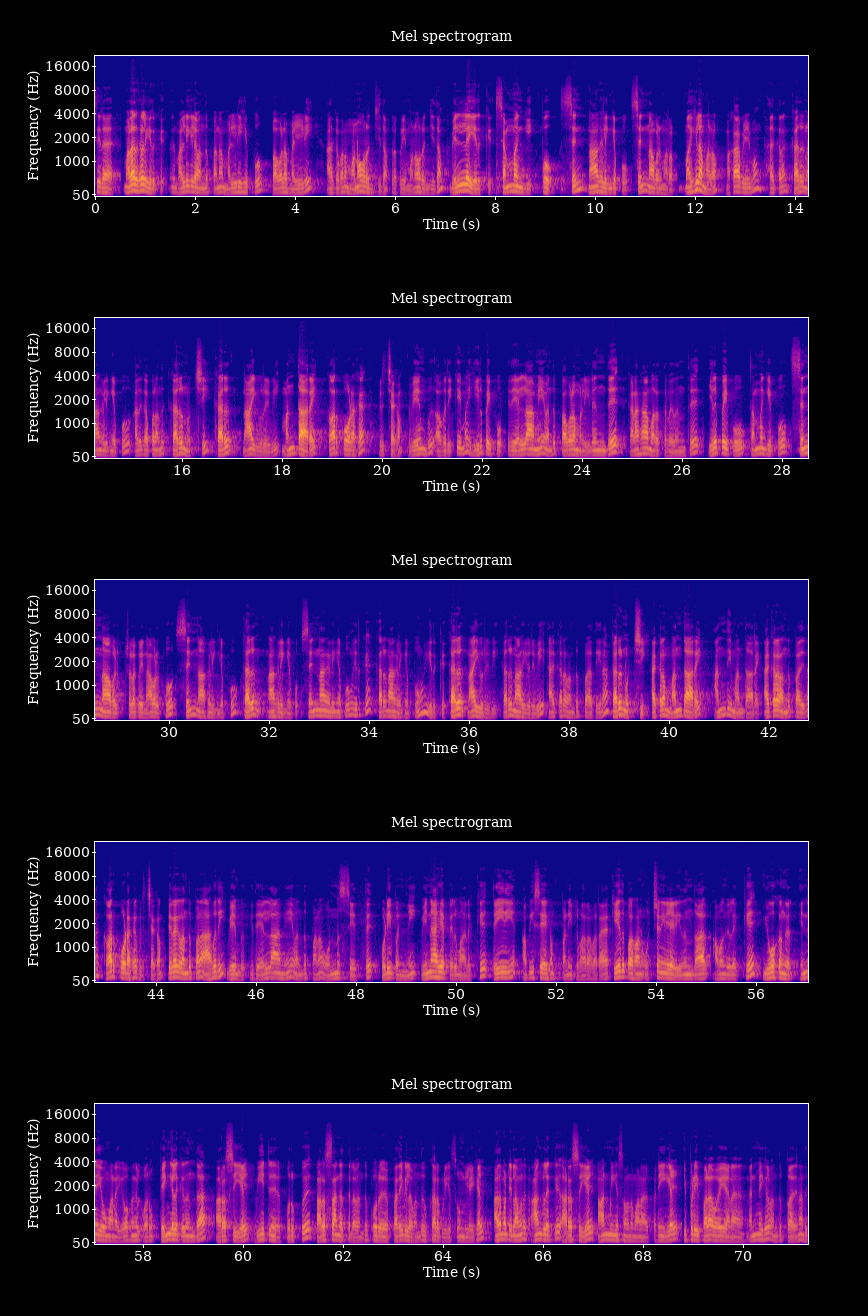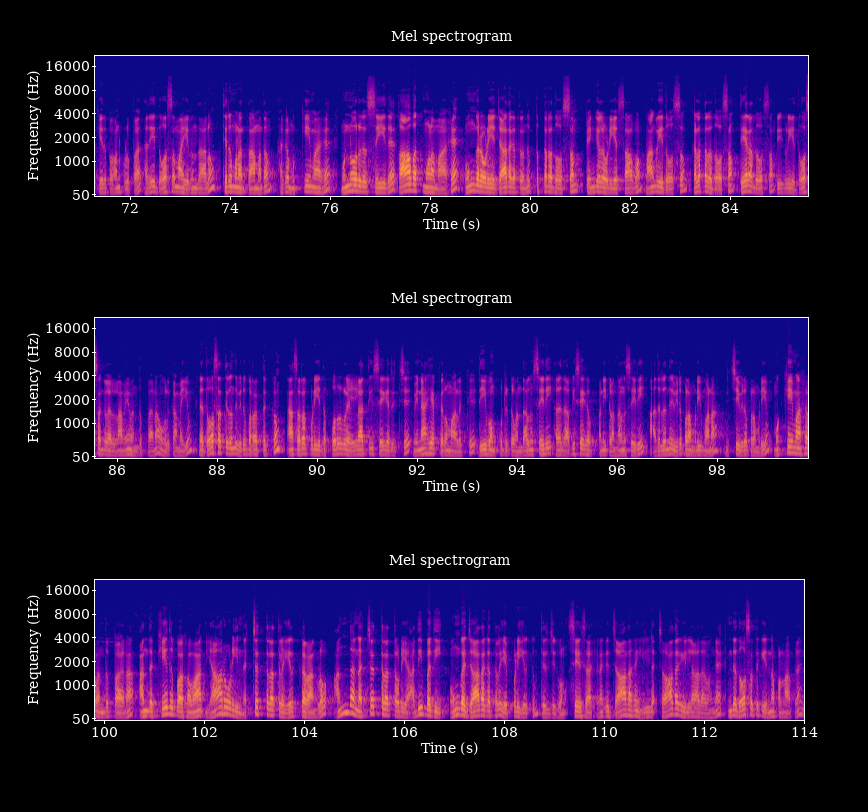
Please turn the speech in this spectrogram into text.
சில மலர்கள் இருக்குது மல்லிகையில் வந்து பார்த்தா மல்லிகைப்பூ பவள மல்லி அதுக்கப்புறம் மனோரஞ்சிதம். சொல்லக்கூடிய மனோரஞ்சிதம். வெள்ளை இருக்கு செம்மங்கி பூ சென் நாகலிங்க பூ சென் நாவல் மரம் மகிழ மரம் மகாபில்வம் அதுக்கப்புறம் கரு நாகலிங்க பூ அதுக்கப்புறம் வந்து கருநொச்சி கரு நாய் உருவி மந்தாரை கார்கோடக விருச்சகம் வேம்பு அவரி முக்கியமாக இலுப்பைப்பூ. இது எல்லாமே வந்து பவளமல்லியிலிருந்து கனகாமரத்திலிருந்து இலுப்பைப்பூ சம்மங்கிப்பூ செந்நாவல் சொல்லக்கூடிய நாவல் பூ சென் நாகலிங்க பூ கரு நாகலிங்க பூ செந் நாகலிங்க பூவும் இருக்கு கரு பூவும் இருக்கு. கரு நாயுருவி கரு நாயுருவி அதுக்கப்புறம் வந்து பார்த்தீங்கன்னா கருநொச்சி அதுக்கப்புறம் மந்தாரை அந்தி மந்தாரை. அதுக்கப்புறம் வந்து பார்த்தீங்கன்னா கார்கோடக விருச்சகம் பிறகு வந்து பணம் அவரி வேம்பு. இது எல்லாமே வந்து பணம் ஒன்று சேர்த்து கொடி பண்ணி விநாயகர் பெருமாளுக்கு டெய்லியும் அபிஷேகம் பண்ணிட்டு வர வர கேது பகவான் உச்சநிலையில் இருந்தால் அவங்களுக்கு யோகங்கள் என்ன யோகமான யோகங்கள் வரும்? பெண்களுக்கு இருந்தால் அரசியல் வீட்டு பொறுப்பு அரசாங்கத்தில் வந்து ஒரு பதவியில் வந்து உட்காரக்கூடிய சூழ்நிலைகள். அது மட்டும் இல்லாமல் வந்து ஆண்களுக்கு அரசியல் ஆன்மீக சம்பந்தமான பணிகள் இப்படி பல வகையான நன்மைகள் வந்து பார்த்தீங்கன்னா அது கேது பகவான் கொடுப்பார். அதே தோஷமாக இருந்தாலும் திருமண தாமதம் ஆக முக்கியமாக முன்னோர்கள் செய்த காபத் மூலமாக உங்களுடைய ஜாதகத்தில் வந்து புத்திர தோஷம் பெண்களுடைய சாபம் மாங்கலிய தோஷம் கலத்தர தோஷம் தேர தோஷம் இதுக்குரிய தோஷங்கள் எல்லாமே வந்து உங்களுக்கு அமையும். இந்த தோஷத்திலிருந்து விடுபடுறதுக்கும் நான் சொல்லக்கூடிய இந்த பொருள்கள் எல்லாத்தையும் சேகரித்து விநாயகர் பெருமாளுக்கு தீபம் போட்டுட்டு வந்தாலும் சரி அல்லது அபிஷேகம் பண்ணிட்டு வந்தாலும் சரி அதுலேருந்து விடுபட முடியுமானா நிச்சயம் விடுபட முடியும். முக்கியமாக வந்து பார்த்தா அந்த கேது பகவான் யாருடைய நட்சத்திரத்தில் இருக்கிறாங்களோ அந்த நட்சத்திரத்துடைய அதிபதி உங்கள் ஜாதகத்தில் எப்படி இருக்குன்னு தெரிஞ்சுக்கணும். சரி சார் எனக்கு ஜாதகம் இல்லை. ஜாதகம் இல்லாதவங்க இந்த தோஷத்துக்கு என்ன பண்ணலாம் அப்படின்னா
